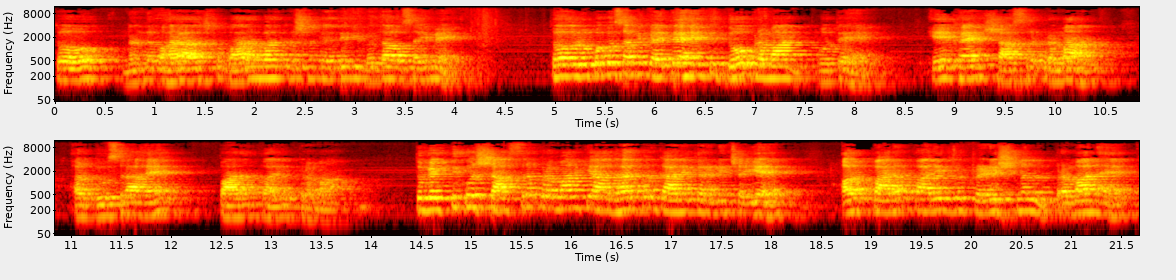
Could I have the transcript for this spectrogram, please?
तो नंद महाराज को बारंबार कृष्ण कहते कि बताओ सही में। तो रूप गोस्वामी कहते हैं कि दो प्रमाण होते हैं। एक है शास्त्र प्रमाण और दूसरा है पारंपरिक प्रमाण। तो व्यक्ति को शास्त्र प्रमाण के आधार पर कार्य करने चाहिए और पारंपरिक जो ट्रेडिशनल प्रमाण है,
